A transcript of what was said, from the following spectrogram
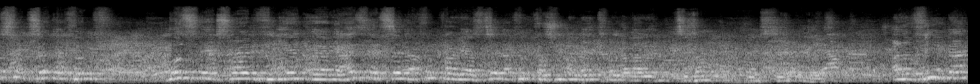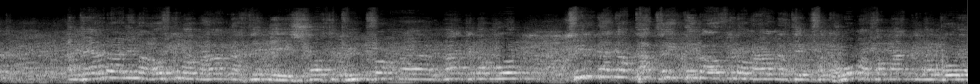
Z05 mussten jetzt neu definieren. Äh, wir heißen jetzt Z05, weil wir aus Z05 verschiedene Bands mittlerweile zusammen uns. Also vielen Dank an Werner, die wir aufgenommen haben, nachdem die schwarze Kühen vom äh, Markt genommen wurden. Vielen Dank an Patrick, den wir aufgenommen haben, nachdem von Roma vom Markt genommen wurde.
